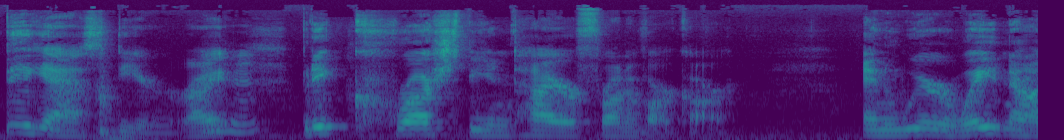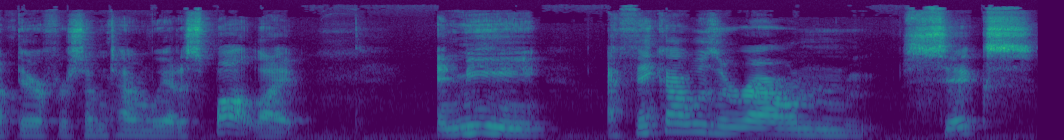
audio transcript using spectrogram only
big ass deer right Mhm. but it crushed the entire front of our car and we were waiting out there for some time we had a spotlight and me i think i was around six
